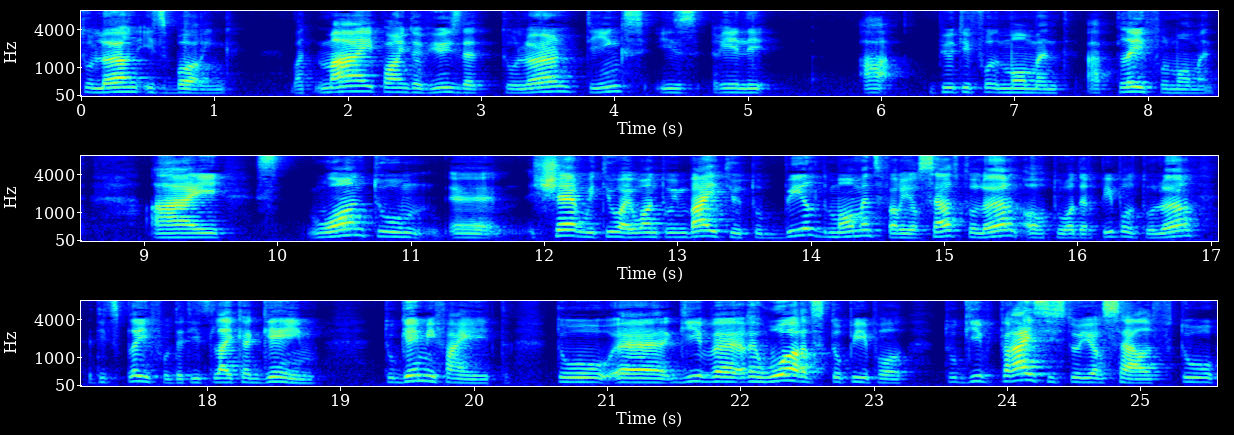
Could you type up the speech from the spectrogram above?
to learn is boring. But my point of view is that to learn things is really a beautiful moment, a playful moment. I want to uh, share with you, I want to invite you to build moments for yourself to learn or to other people to learn that it's playful, that it's like a game, to gamify it, to uh, give uh, rewards to people, to give prizes to yourself, to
